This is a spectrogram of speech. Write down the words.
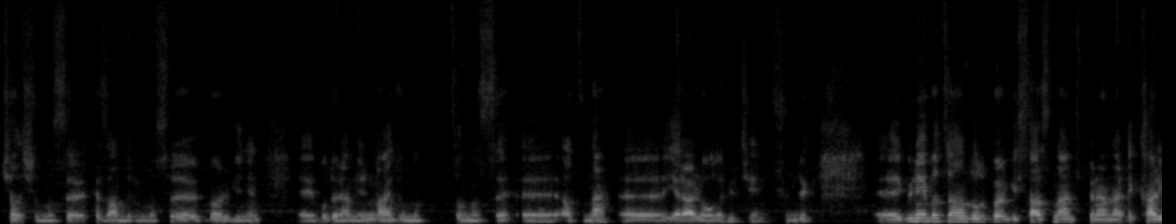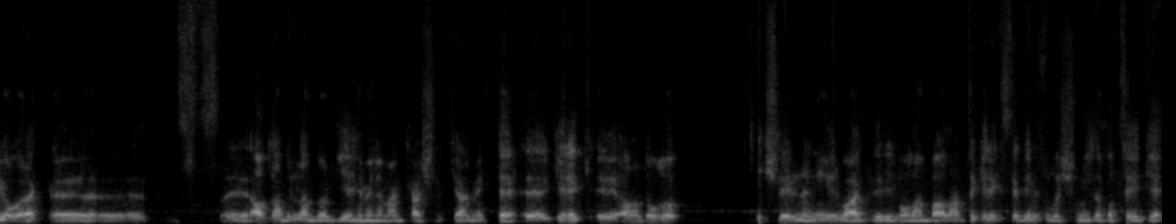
çalışılması kazandırılması bölgenin e, bu dönemlerin aydınlatılması e, adına e, yararlı olabileceğini düşündük. E, Güneybatı Anadolu bölgesi aslında antik dönemlerde Karya olarak e, e, adlandırılan bölgeye hemen hemen karşılık gelmekte. E, gerek e, Anadolu içlerine, nehir vadileriyle olan bağlantı, gerekse deniz ulaşımıyla Batı Ege,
